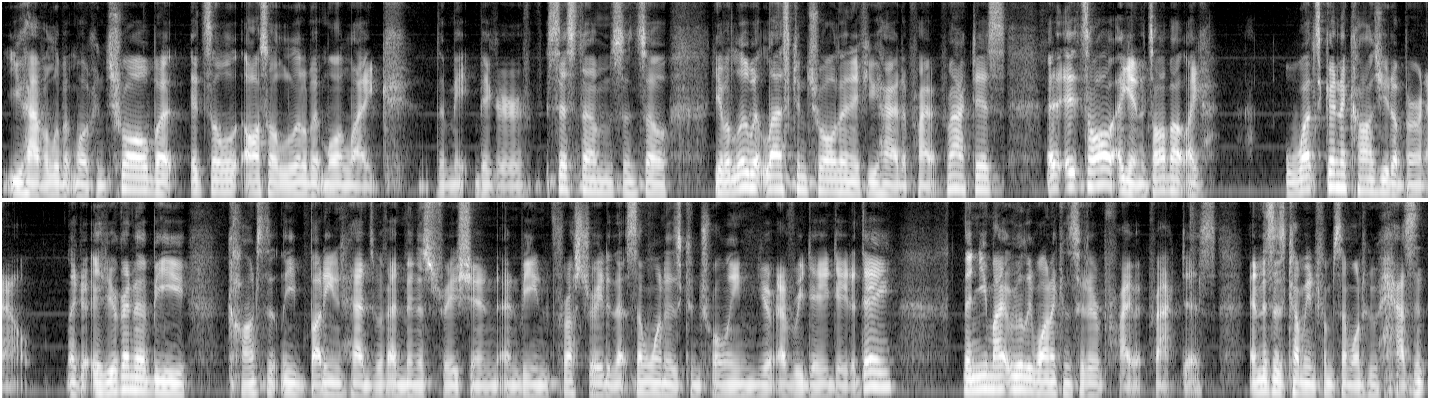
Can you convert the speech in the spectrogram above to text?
you have a little bit more control, but it's also a little bit more like the bigger systems, and so you have a little bit less control than if you had a private practice. Uh, it's all again, it's all about like what's going to cause you to burn out. Like if you're going to be constantly butting heads with administration and being frustrated that someone is controlling your everyday day to day, then you might really want to consider private practice. And this is coming from someone who hasn't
